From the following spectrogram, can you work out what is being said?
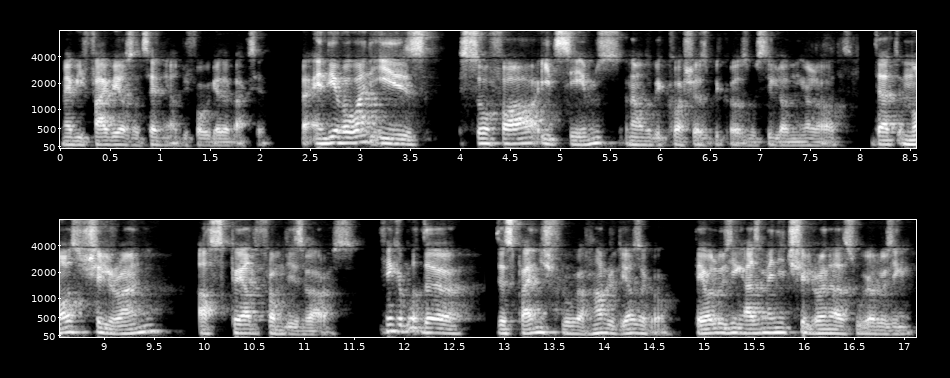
maybe five years or 10 years before we get a vaccine. And the other one is so far it seems, and I want to be cautious because we're still learning a lot, that most children are spared from this virus. Think about the, the Spanish flu 100 years ago. They were losing as many children as we are losing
